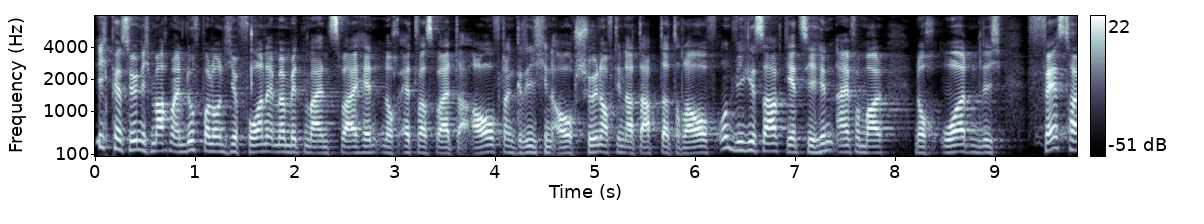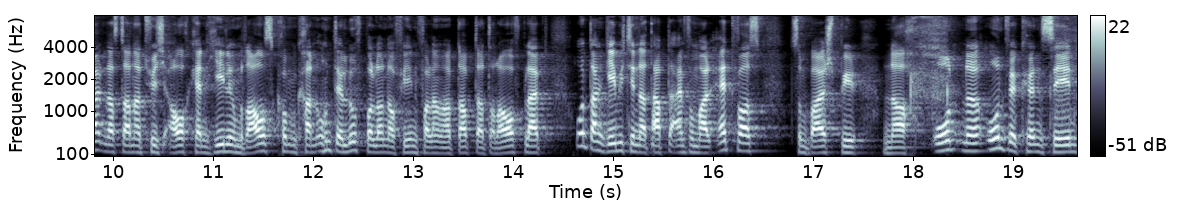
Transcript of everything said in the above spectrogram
Ich persönlich mache meinen Luftballon hier vorne immer mit meinen zwei Händen noch etwas weiter auf, dann kriege ich ihn auch schön auf den Adapter drauf. Und wie gesagt, jetzt hier hinten einfach mal noch ordentlich festhalten, dass da natürlich auch kein Helium rauskommen kann und der Luftballon auf jeden Fall am Adapter drauf bleibt. Und dann gebe ich den Adapter einfach mal etwas zum Beispiel nach unten. Und wir können sehen,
